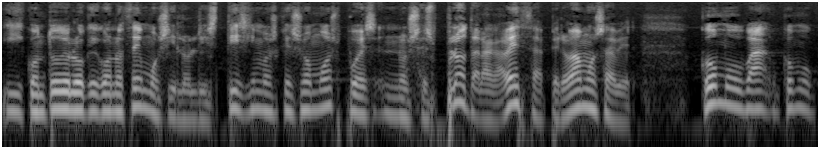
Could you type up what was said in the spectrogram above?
y con todo lo que conocemos y lo listísimos que somos, pues nos explota la cabeza. Pero vamos a ver, ¿Cómo va? ¿Cómo?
